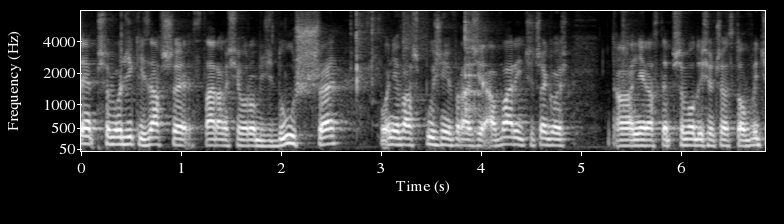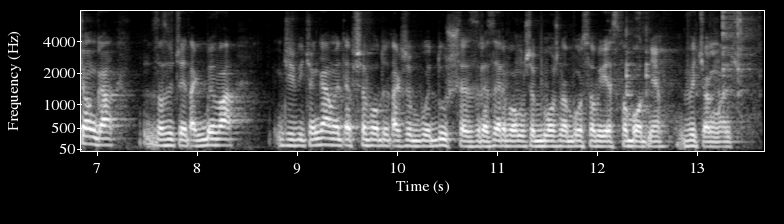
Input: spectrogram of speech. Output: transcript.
Te przewodziki zawsze staram się robić dłuższe, ponieważ później w razie awarii czy czegoś, a nieraz te przewody się często wyciąga, zazwyczaj tak bywa, gdzieś wyciągamy te przewody tak, żeby były dłuższe z rezerwą, żeby można było sobie je swobodnie wyciągnąć.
